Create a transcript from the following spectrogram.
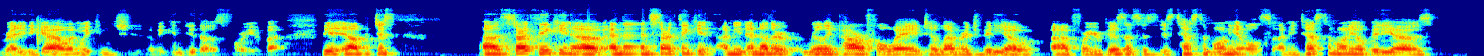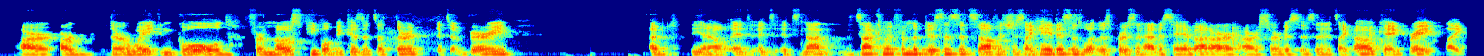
ready to go, and we can we can do those for you. But you know, just uh, start thinking of, and then start thinking. I mean, another really powerful way to leverage video uh, for your business is, is testimonials. I mean, testimonial videos are are their weight in gold for most people because it's a third. It's a very you know it, it's it's not it's not coming from the business itself it's just like hey this is what this person had to say about our our services and it's like oh, okay great like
